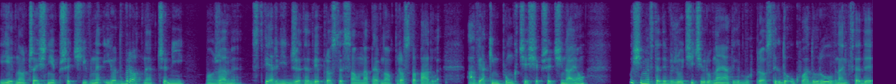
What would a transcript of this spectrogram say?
jednocześnie przeciwne i odwrotne, czyli możemy stwierdzić, że te dwie proste są na pewno prostopadłe. A w jakim punkcie się przecinają? Musimy wtedy wrzucić równania tych dwóch prostych do układu równań. Wtedy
